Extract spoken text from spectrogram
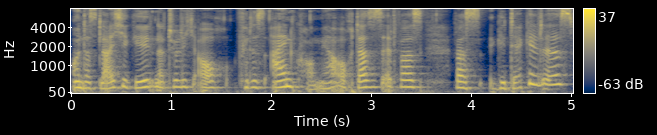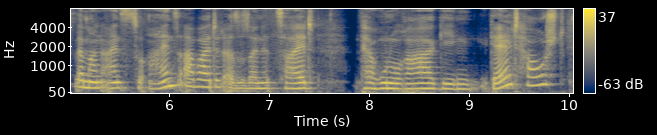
Und das Gleiche gilt natürlich auch für das Einkommen. Ja, auch das ist etwas, was gedeckelt ist, wenn man eins zu eins arbeitet, also seine Zeit per Honorar gegen Geld tauscht.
